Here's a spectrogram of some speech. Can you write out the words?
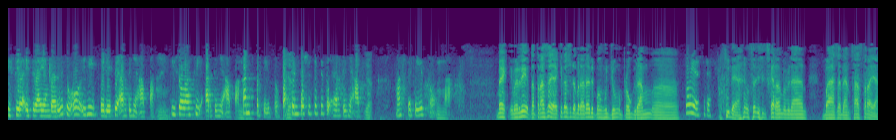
istilah-istilah yang baru itu. Oh, ini PDP artinya apa? Hmm. Isolasi artinya apa? Kan seperti itu. Pasien positif itu artinya apa? Ya. Mas seperti itu. Hmm. Pak. Baik, berarti tak terasa ya kita sudah berada di penghujung program eh, Oh ya sudah. sudah sekarang pembinaan bahasa dan sastra ya.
